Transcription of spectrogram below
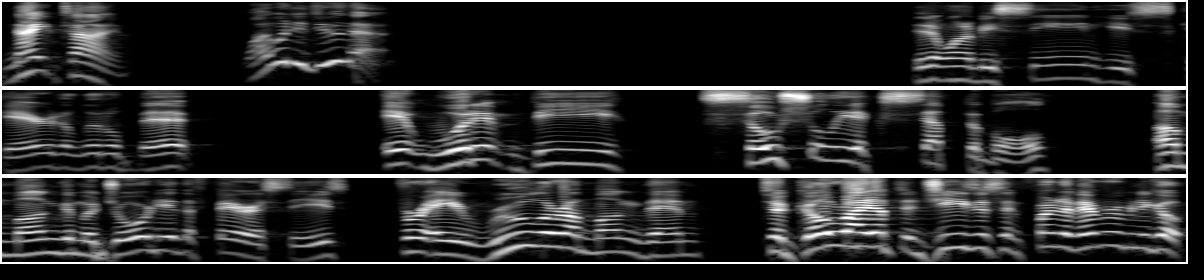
Nighttime. Why would he do that? Didn't want to be seen. He's scared a little bit. It wouldn't be socially acceptable among the majority of the Pharisees for a ruler among them to go right up to Jesus in front of everyone and go,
